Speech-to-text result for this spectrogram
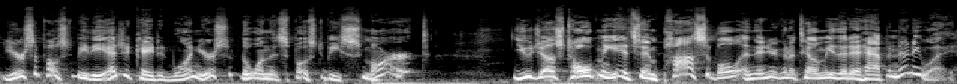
you're supposed to be the educated one. You're the one that's supposed to be smart. You just told me it's impossible, and then you're going to tell me that it happened anyway.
